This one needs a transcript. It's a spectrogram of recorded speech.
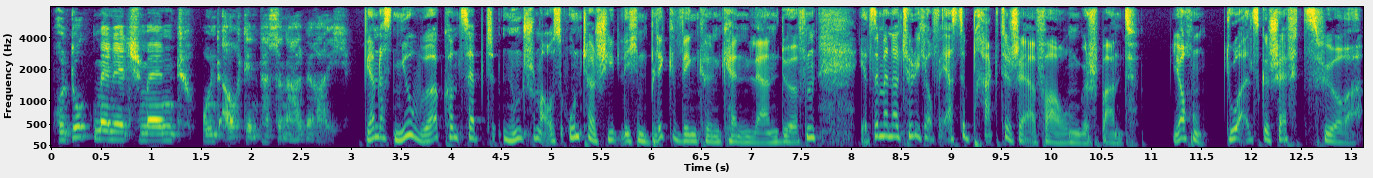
Produktmanagement und auch den Personalbereich. Wir haben das New Work Konzept nun schon aus unterschiedlichen Blickwinkeln kennenlernen dürfen. Jetzt sind wir natürlich auf erste praktische Erfahrungen gespannt. Jochen, du als Geschäftsführer,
